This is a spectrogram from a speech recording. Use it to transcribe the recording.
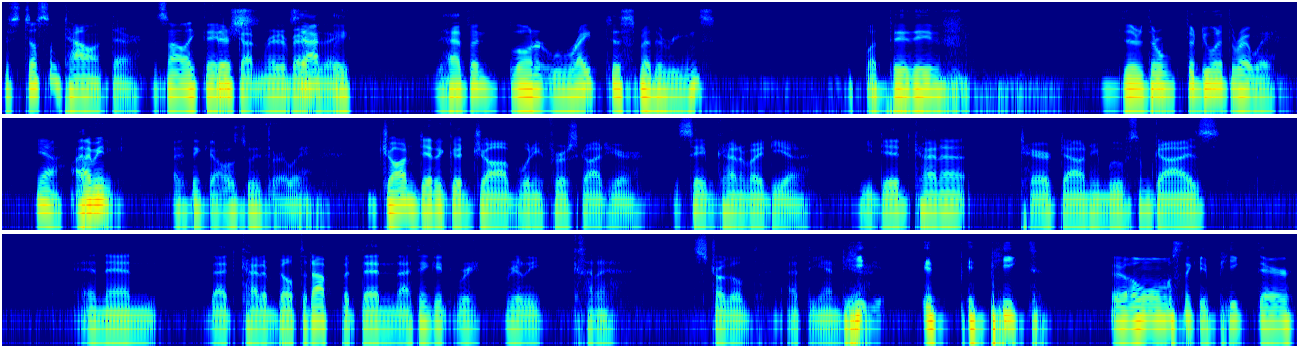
there's still some talent there. It's not like they've gotten rid of exactly everything. They haven't blown it right to smithereens, but they, they've they're they're they're doing it the right way. Yeah, I, mean, I think. I think Al's doing it the right way. John did a good job when he first got here. The same kind of idea. He did kind of tear it down. He moved some guys, and then that kind of built it up. But then I think it re- really kind of struggled at the end. Here. He it it peaked, it almost like it peaked there.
